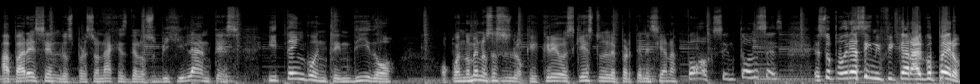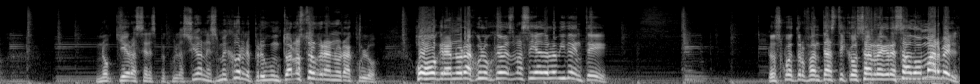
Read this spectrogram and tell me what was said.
aparecen los personajes de los vigilantes. Y tengo entendido, o cuando menos eso es lo que creo, es que estos le pertenecían a Fox. Entonces, esto podría significar algo, pero no quiero hacer especulaciones. Mejor le pregunto a nuestro gran oráculo. Oh, gran oráculo que ves más allá de lo evidente. Los cuatro fantásticos han regresado a Marvel.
